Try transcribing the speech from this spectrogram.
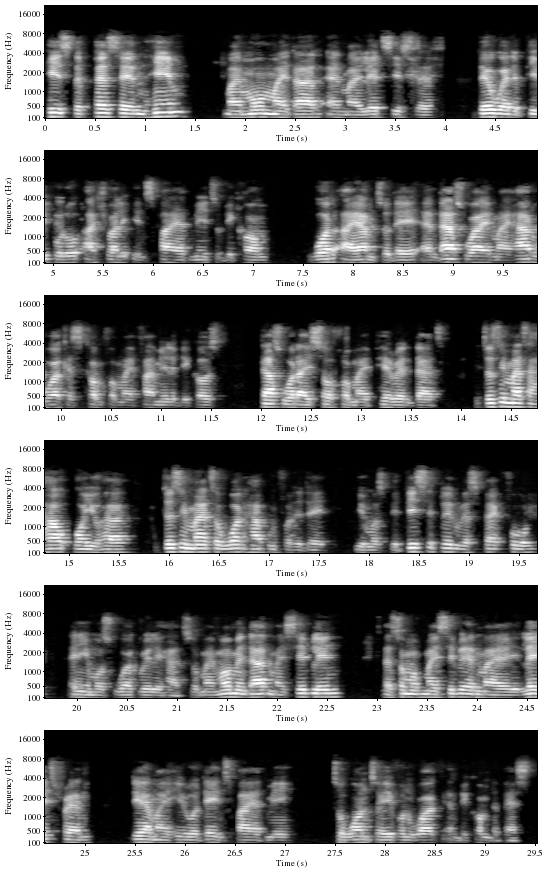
he's the person, him, my mom, my dad, and my late sister, they were the people who actually inspired me to become what I am today. And that's why my hard work has come from my family because that's what I saw from my parent that it doesn't matter how poor you are, it doesn't matter what happened for the day. You must be disciplined, respectful, and you must work really hard. So my mom and dad, my sibling, uh, some of my sibling and my late friend, they are my hero. They inspired me to want to even work and become the best.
